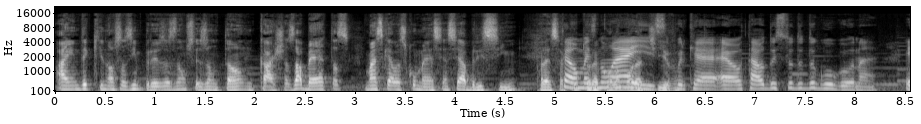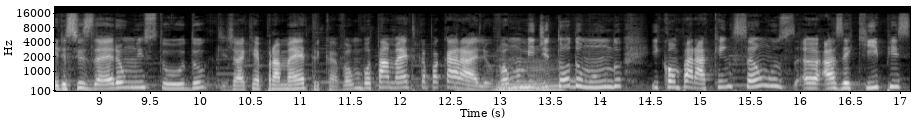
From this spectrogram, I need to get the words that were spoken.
ainda que nossas empresas não sejam tão caixas abertas, mas que elas comecem a se abrir sim para essa Então, mas cultura não é colaborativa. isso, porque é, é o tal do estudo do Google, né? Eles fizeram um estudo, que já que é pra métrica, vamos botar métrica pra caralho. Vamos medir todo mundo e comparar quem são os, ah, as equipes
